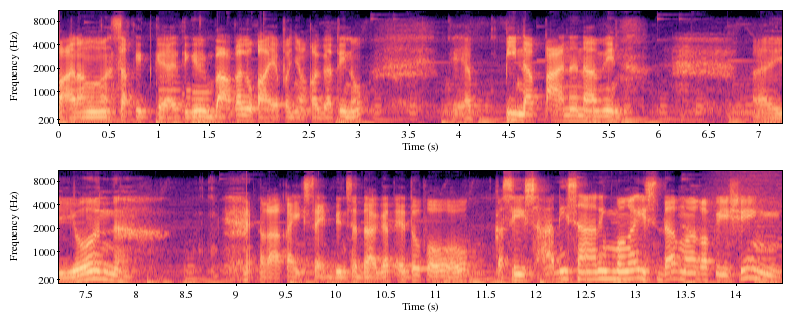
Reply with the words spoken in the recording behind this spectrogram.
parang sakit kaya. Tignan yung bakal, o kaya pa niyang kagatin, no? Kaya pinapana namin. Ayun. Nakaka-excite din sa dagat. Ito po, oh. kasi sari-saring mga isda, mga ka-fishing.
